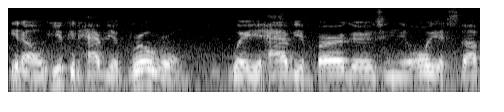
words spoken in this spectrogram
you know, you can have your grill room mm-hmm. where you have your burgers and your, all your stuff,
